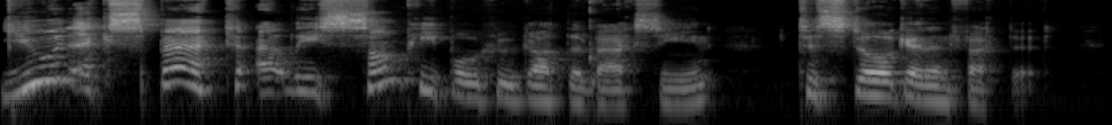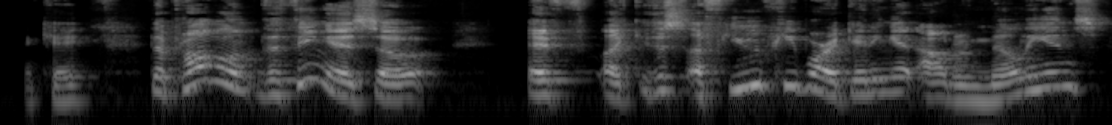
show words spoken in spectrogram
you would expect at least some people who got the vaccine to still get infected. Okay. The problem, the thing is, so if like just a few people are getting it out of millions,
